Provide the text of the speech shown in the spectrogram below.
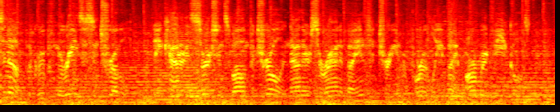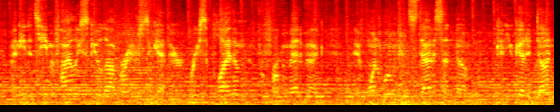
Listen up, a group of Marines is in trouble. They encountered insurgents while on patrol, and now they're surrounded by infantry and reportedly by armored vehicles. I need a team of highly skilled operators to get there, resupply them, and perform a medevac. They have one wounded, status unknown. Can you get it done?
